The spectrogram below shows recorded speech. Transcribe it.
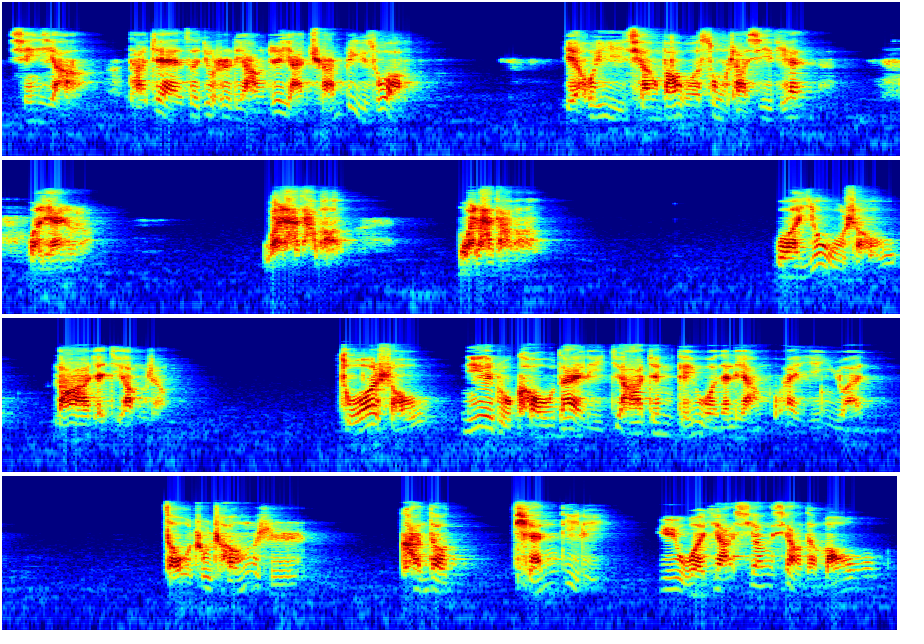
心想他这次就是两只眼全闭错，也会一枪把我送上西天。我连说。我拉大炮，我拉大炮。我右手拉着缰绳，左手捏住口袋里家珍给我的两块银元。走出城时，看到田地里与我家相像的茅屋，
